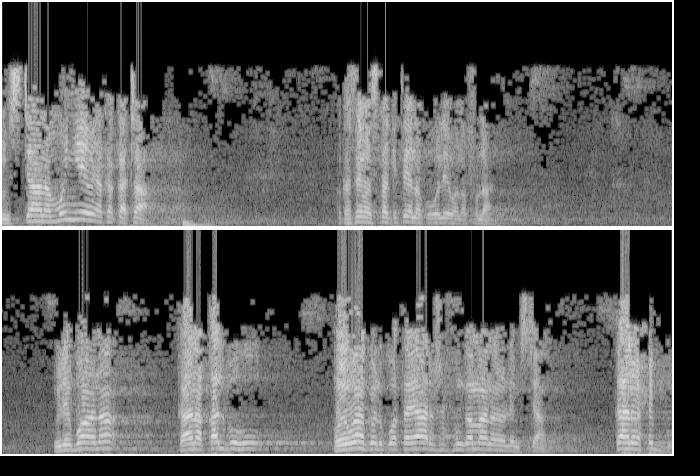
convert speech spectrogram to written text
msichana mwenyewe akakataa akasema sitaki tena kuolewa na fulani. Yule bwana kana qalbuhu moyo wake ulikuwa tayari ushafungamana na yule msichana. Kana yuhibbu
